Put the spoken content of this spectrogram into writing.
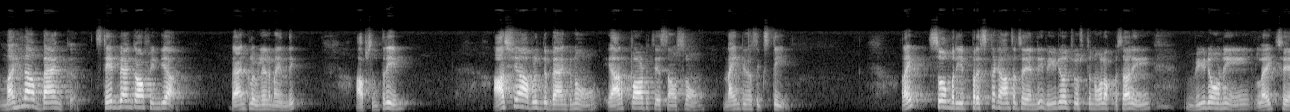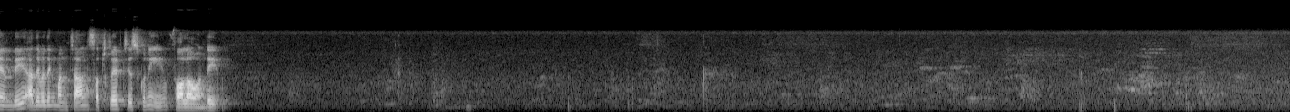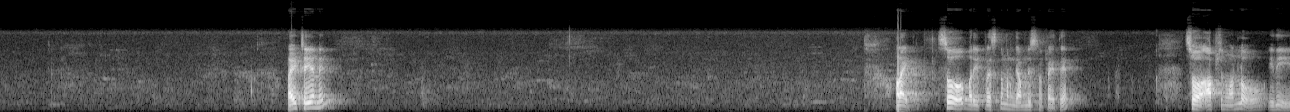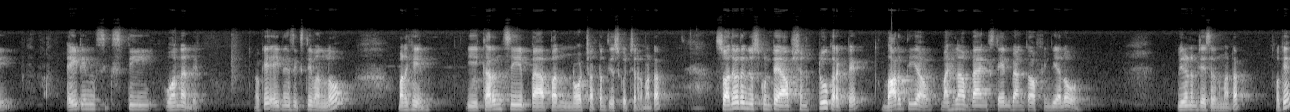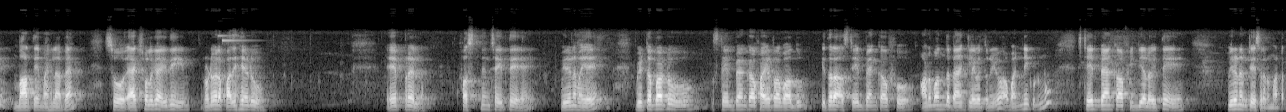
మహిళా bank state bank of India బ్యాంకులో విలీనమైంది. ఆప్షన్ త్రీ ఆసియా అభివృద్ధి బ్యాంకును ఏర్పాటు చేసిన అవసరం నైన్టీన్ సిక్స్టీ. రైట్? సో మరి ప్రశ్నకు ఆన్సర్ చేయండి. వీడియో చూస్తున్న వాళ్ళు ఒక్కసారి వీడియోని లైక్ చేయండి. అదేవిధంగా మన ఛానల్ సబ్స్క్రైబ్ చేసుకుని ఫాలో అవ్వండి. రైట్ చేయండి. రైట్ సో మరి ప్రశ్న మనం గమనించినట్లయితే సో ఆప్షన్ వన్లో ఇది ఎయిటీన్ సిక్స్టీ వన్ అండి. ఓకే ఎయిటీన్ సిక్స్టీ వన్లో మనకి ఈ కరెన్సీ పేపర్ నోట్ చట్టం తీసుకొచ్చారనమాట సో అదేవిధంగా చూసుకుంటే ఆప్షన్ టూ కరెక్టే భారతీయ మహిళా బ్యాంక్ స్టేట్ బ్యాంక్ ఆఫ్ ఇండియాలో విలీనం చేశారనమాట ఓకే? భారతీయ మహిళా బ్యాంక్. సో యాక్చువల్గా ఇది రెండు వేల పదిహేడు ఏప్రిల్ ఫస్ట్ నుంచి అయితే విలీనమయ్యాయి. వీటితో పాటు స్టేట్ బ్యాంక్ ఆఫ్ హైదరాబాదు ఇతర స్టేట్ బ్యాంక్ ఆఫ్ అనుబంధ బ్యాంకులు ఏవైతున్నాయో అవన్నీ కూడాను స్టేట్ బ్యాంక్ ఆఫ్ ఇండియాలో అయితే విలీనం చేశారనమాట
